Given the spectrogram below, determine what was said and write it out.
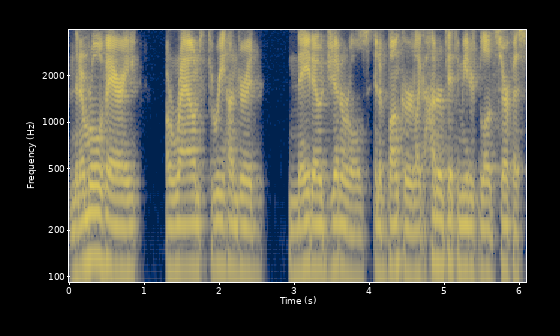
the number will vary around 300 NATO generals in a bunker like 150 meters below the surface.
